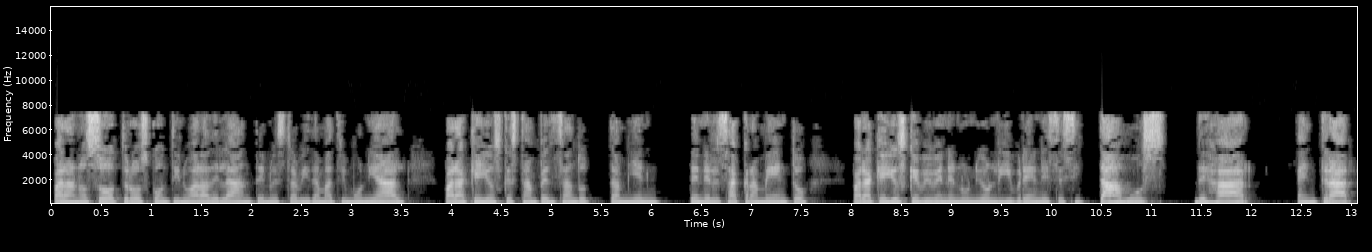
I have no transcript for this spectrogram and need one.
para nosotros continuar adelante nuestra vida matrimonial, para aquellos que están pensando también tener el sacramento, para aquellos que viven en unión libre, necesitamos dejar entrar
